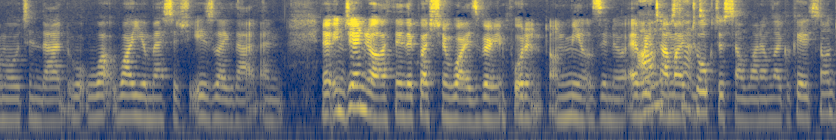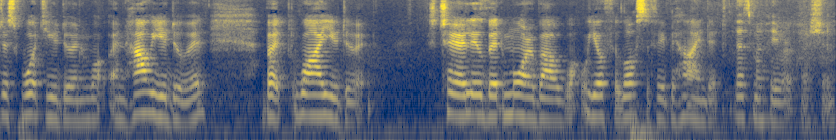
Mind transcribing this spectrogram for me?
promoting that wh- why your message is like that. And you know, in general i think the question why is very important on meals you know. Every time i talk to someone i'm like okay it's not just what you do and what and how you do it but why you do it share a little bit more about what, your philosophy behind it that's my favorite question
